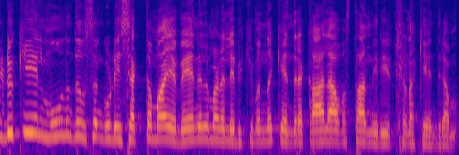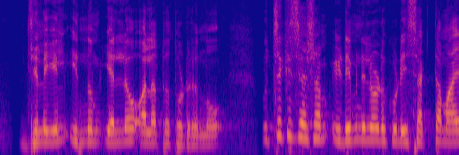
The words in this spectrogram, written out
ഇടുക്കിയിൽ മൂന്ന് ദിവസം കൂടി ശക്തമായ വേനൽ മഴ ലഭിക്കുമെന്ന് കേന്ദ്ര കാലാവസ്ഥാ നിരീക്ഷണ കേന്ദ്രം. ജില്ലയിൽ ഇന്നും യെല്ലോ അലർട്ട് തുടരുന്നു. ഉച്ചയ്ക്ക് ശേഷം ഇടിമിന്നലോട് കൂടി ശക്തമായ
